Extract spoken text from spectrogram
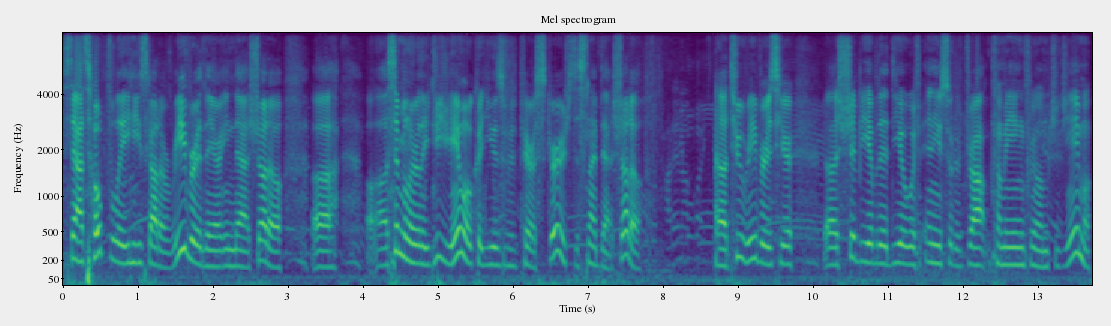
Stats, hopefully he's got a Reaver there in that shuttle. Uh, uh, similarly, ggaemo could use a pair of Scourge to snipe that shuttle. Uh, two Reavers here uh, should be able to deal with any sort of drop coming from ggaemo.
